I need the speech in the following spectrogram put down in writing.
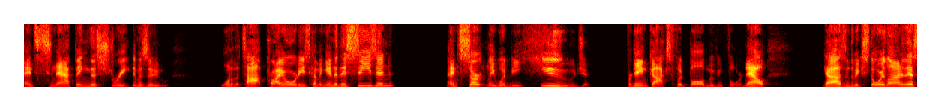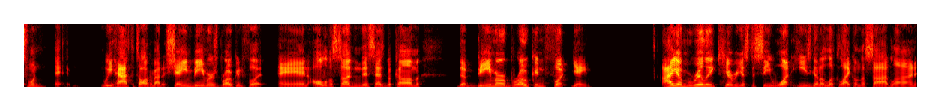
and snapping the streak to Mizzou, one of the top priorities coming into this season, and certainly would be huge for Gamecocks football moving forward. Now, guys, in the big storyline in this one, eh, we have to talk about it. Shane Beamer's broken foot. And all of a sudden, this has become the Beamer broken foot game. I am really curious to see what he's going to look like on the sideline.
